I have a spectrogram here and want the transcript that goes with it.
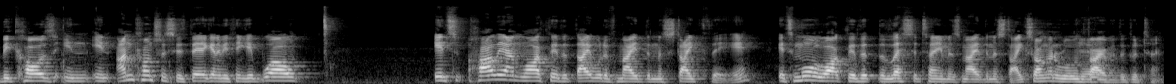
because in, in unconsciousness they're going to be thinking, well, it's highly unlikely that they would have made the mistake there. It's more likely that the lesser team has made the mistake, so I'm going to rule in Yeah. favour of the good team.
